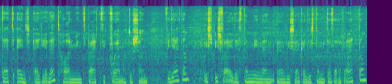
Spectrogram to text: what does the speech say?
tehát egy egyedet 30 percig folyamatosan figyeltem, és, és feljegyeztem minden viselkedést, amit az alatt láttam,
